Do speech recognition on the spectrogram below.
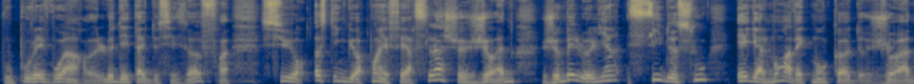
Vous pouvez voir le détail de ces offres sur hostinger.fr slash Johan. Je mets le lien ci-dessous également avec mon code Johan.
